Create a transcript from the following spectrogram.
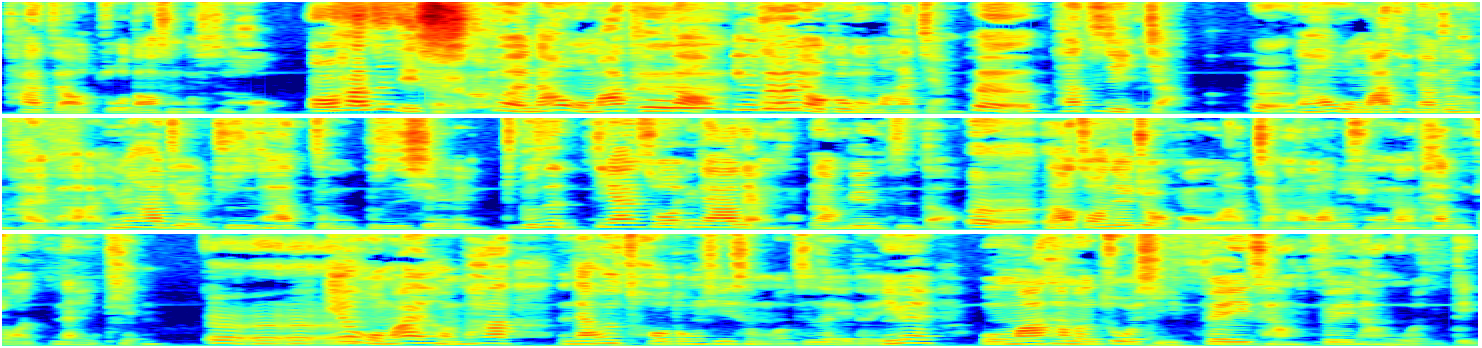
他只要做到什么时候哦，他自己说对，然后我妈听到，因为他没有跟我妈讲，他自己讲，然后我妈听到就很害怕，因为他觉得就是他怎么不是先不是应该说应该要两两边知道，嗯，然后中介就有跟我妈讲，然后我妈就说那他就抓那一天，嗯嗯嗯，因为我妈也很怕人家会抽东西什么之类的，因为我妈他们作息非常非常稳定。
